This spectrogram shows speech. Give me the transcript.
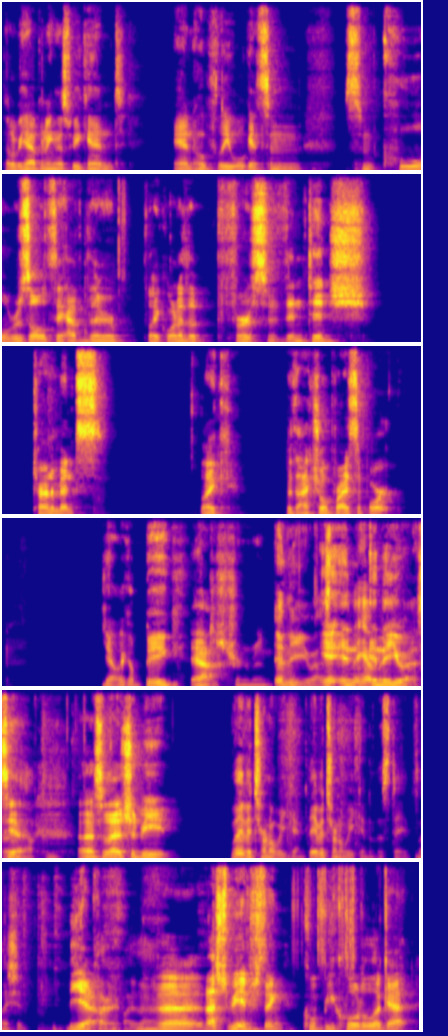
That'll be happening this weekend, and hopefully we'll get some some cool results. They have their like one of the first vintage tournaments, like with actual prize support. Yeah, like a big Yeah. vintage tournament. in the US. In- in- in the US, yeah. Uh, so that should be They have Eternal Weekend. They have Eternal Weekend in the States. I should yeah clarify that. the that should be interesting cool be cool to look at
